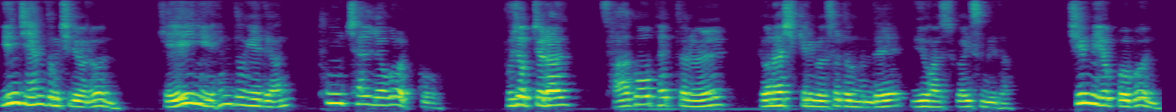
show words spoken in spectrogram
인지행동 치료는 개인이 행동에 대한 통찰력을 얻고 부적절한 사고 패턴을 변화시키는 것을 돕는 데 유용할 수가 있습니다. 심리요법은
